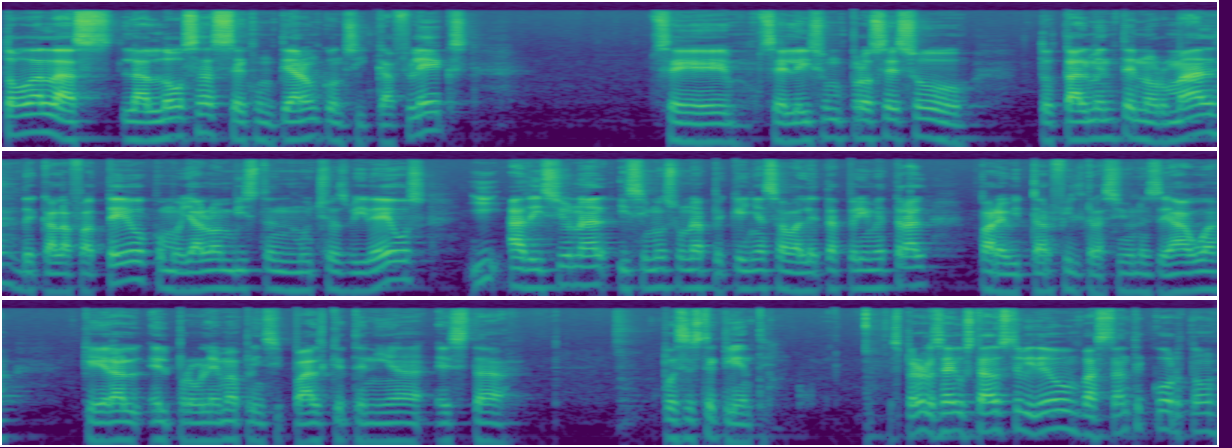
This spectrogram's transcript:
Todas las, las losas se juntearon con Cicaflex. Se, se le hizo un proceso totalmente normal de calafateo, como ya lo han visto en muchos videos. Y adicional hicimos una pequeña zabaleta perimetral para evitar filtraciones de agua, que era el problema principal que tenía esta, pues este cliente. Espero les haya gustado este video, bastante corto,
